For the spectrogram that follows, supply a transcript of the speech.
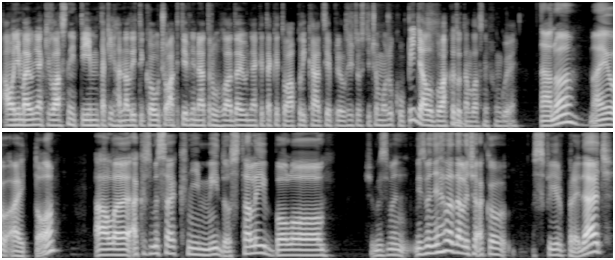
a oni majú nejaký vlastný tím takých analytikov, čo aktívne na trhu hľadajú nejaké takéto aplikácie, príležitosti, čo môžu kúpiť, alebo ako to tam vlastne funguje? Áno, majú aj to, ale ako sme sa k ním my dostali, bolo, že my sme, my sme nehľadali, že ako Sphere predať,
